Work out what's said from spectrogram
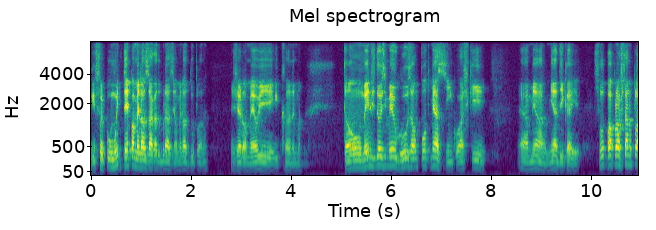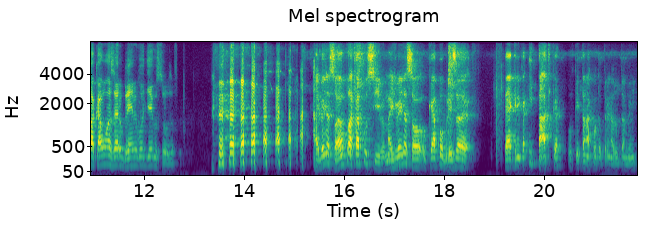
E foi por muito tempo a melhor zaga do Brasil, a melhor dupla, né? Jeromel e, Kahneman. Então, menos de 2,5 gols a 1,65. Eu acho que é a minha, minha dica aí. Se for para apostar no placar, 1x0 Grêmio, gol Diego Souza. Aí veja só, é um placar possível, mas veja só o que é a pobreza técnica e tática, porque está na conta do treinador também.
